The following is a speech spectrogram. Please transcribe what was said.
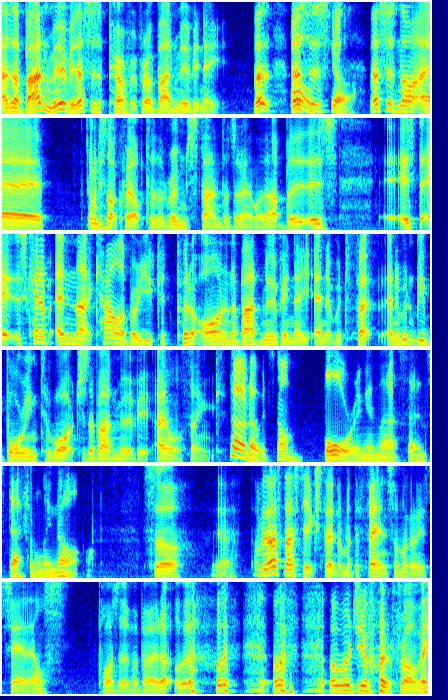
as a bad movie, this is perfect for a bad movie night. That, this oh, is sure. this is not uh, I mean it's not quite up to the room standards or anything like that, but it is it's it's kind of in that caliber. You could put it on in a bad movie night, and it would fit, and it wouldn't be boring to watch as a bad movie. I don't think. No, no, it's not boring in that sense. Definitely not. So yeah, I mean that's that's the extent of my defense. I'm not going to say anything else positive about it. what would you want from me?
